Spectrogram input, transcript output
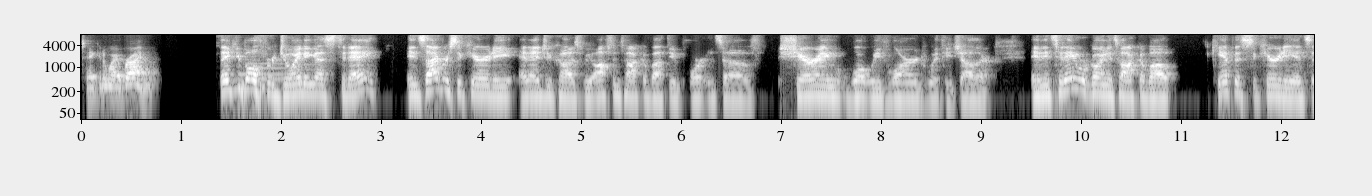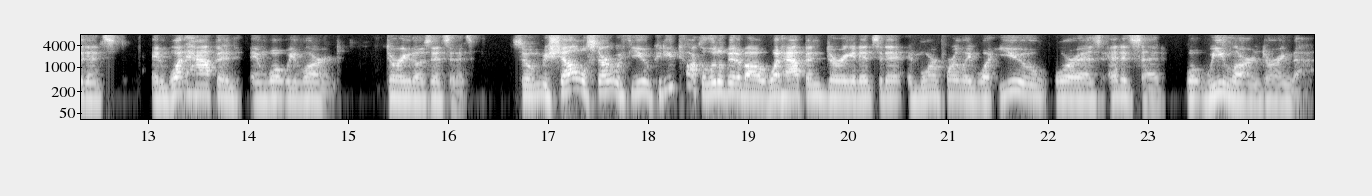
Take it away, Brian. Thank you both for joining us today. In cybersecurity at EDUCAUSE, we often talk about the importance of sharing what we've learned with each other. And today we're going to talk about campus security incidents and what happened and what we learned during those incidents. So, Michele, we'll start with you. Could you talk a little bit about what happened during an incident and more importantly, what you, or as Ed had said, what we learned during that?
